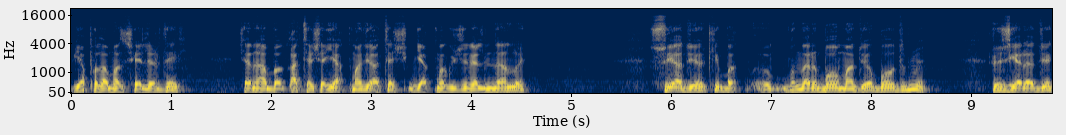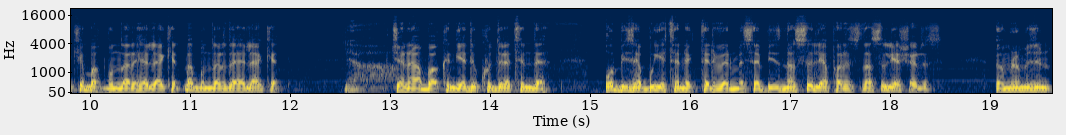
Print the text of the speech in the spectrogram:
yapılamaz şeyler değil. Cenab-ı Hak ateşe yakma diyor. Ateş yakma gücünü elinden alıyor. Suya diyor ki bak bunları boğma diyor. Boğdun mu? Rüzgara diyor ki bak bunları helak etme bunları da helak et. Ya Cenab-ı Hakk'ın yedi kudretinde. O bize bu yetenekleri vermese biz nasıl yaparız, nasıl yaşarız? Ömrümüzün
